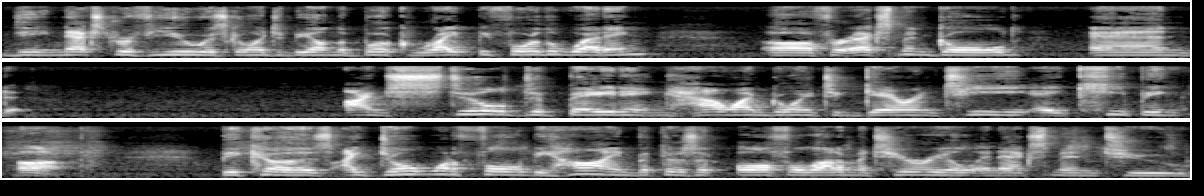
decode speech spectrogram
The next review is going to be on the book right before the wedding uh, for X Men Gold, and I'm still debating how I'm going to guarantee a keeping up because I don't want to fall behind, but there's an awful lot of material in X Men to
